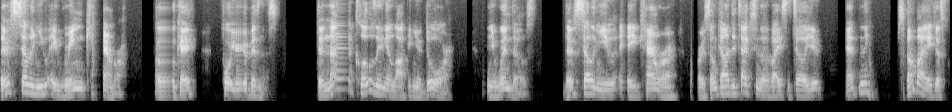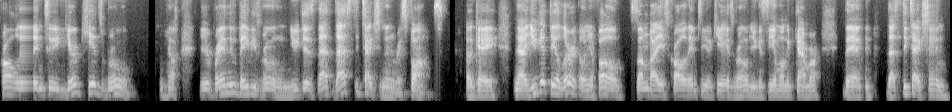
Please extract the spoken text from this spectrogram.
They're selling you a ring camera, okay, for your business. They're not closing and locking your door and your windows. They're selling you a camera or some kind of detection device to tell you, Anthony, somebody just crawled into your kid's room, you know, your brand new baby's room. You just that that's detection and response. Okay. Now you get the alert on your phone. Somebody's crawled into your kid's room. You can see them on the camera. Then that's detection.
